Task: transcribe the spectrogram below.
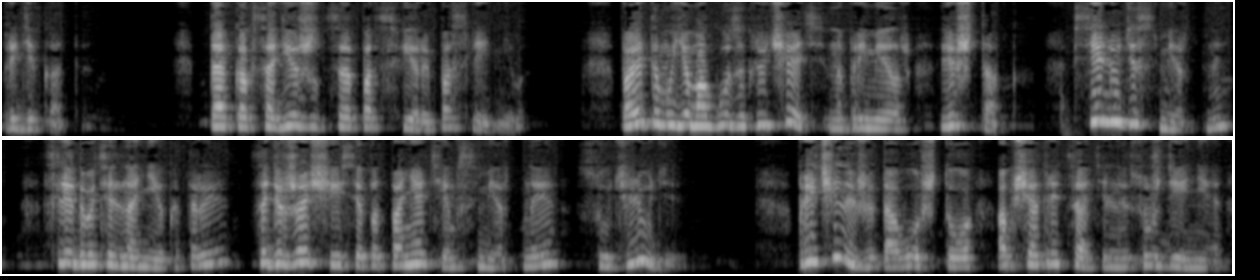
предиката, так как содержится под сферой последнего. Поэтому я могу заключать, например, лишь так. Все люди смертны, следовательно, некоторые, содержащиеся под понятием «смертные», суть люди. Причиной же того, что общеотрицательные суждения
